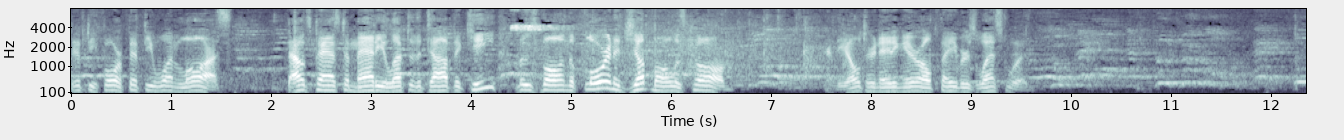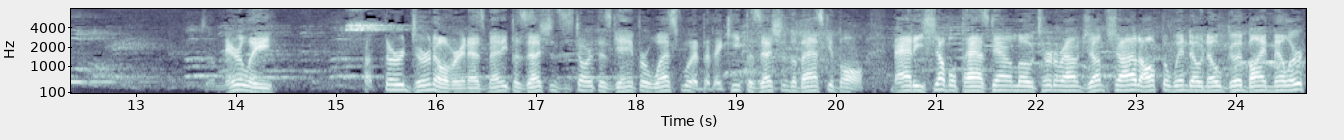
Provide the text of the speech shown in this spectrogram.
54 51 loss. Bounce pass to Maddie left to the top of the key. Loose ball on the floor, and a jump ball is called. And the alternating arrow favors Westwood. So nearly a third turnover and as many possessions to start this game for Westwood, but they keep possession of the basketball. Maddie shovel pass down low, turnaround jump shot off the window, no good by Miller.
